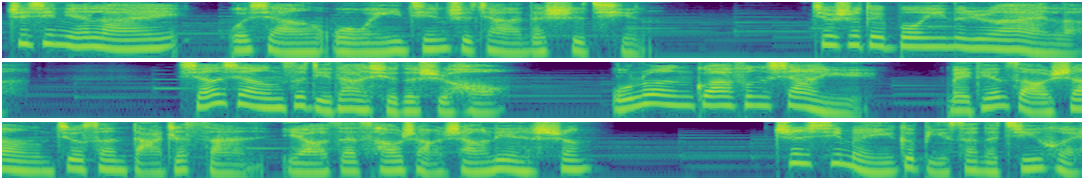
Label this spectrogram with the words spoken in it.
这些年来，我想我唯一坚持下来的事情，就是对播音的热爱了。想想自己大学的时候，无论刮风下雨。每天早上，就算打着伞，也要在操场上练声，珍惜每一个比赛的机会，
